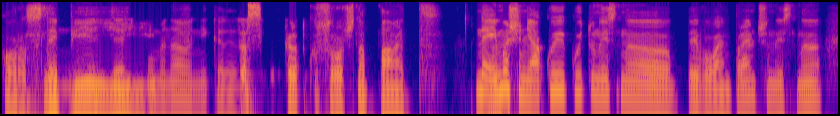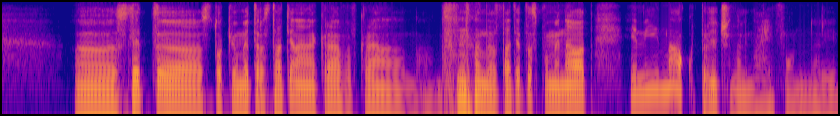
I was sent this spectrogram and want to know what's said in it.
хора слепи не, и споменава никъде, да. с краткосрочна памет. Не, а, имаше някои, които наистина Evo Prime, че наистина след 100 км статия, най-накрая в края на, на, на статията споменават, еми малко прилича нали, на iPhone, нали,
